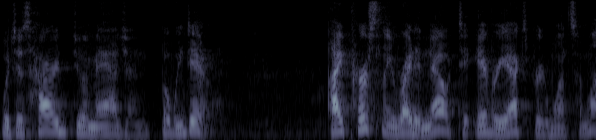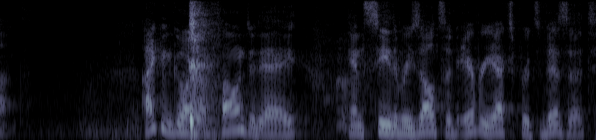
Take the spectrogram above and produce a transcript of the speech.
which is hard to imagine, but we do. I personally write a note to every expert once a month. I can go on my phone today and see the results of every expert's visit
